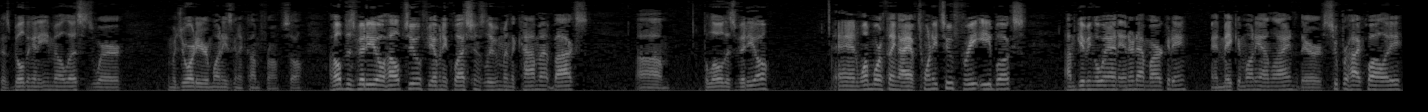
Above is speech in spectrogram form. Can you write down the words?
because building an email list is where the majority of your money is going to come from so I hope this video helped you if you have any questions leave them in the comment box um, below this video and one more thing, I have 22 free ebooks I'm giving away on internet marketing and making money online. They're super high quality.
